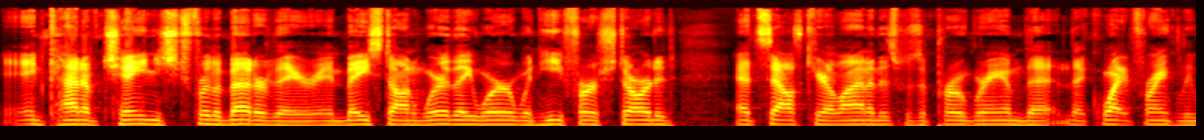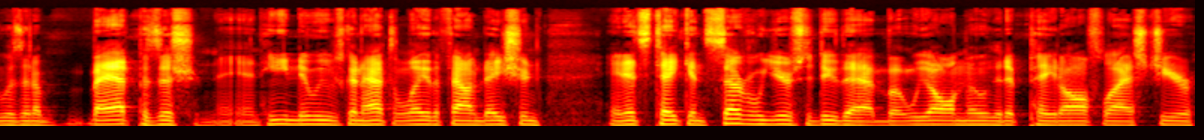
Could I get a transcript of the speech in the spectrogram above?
and kind of changed for the better there. And based on where they were when he first started at South Carolina, this was a program that, that quite frankly was in a bad position, and he knew he was going to have to lay the foundation – and it's taken several years to do that, but we all know that it paid off last year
